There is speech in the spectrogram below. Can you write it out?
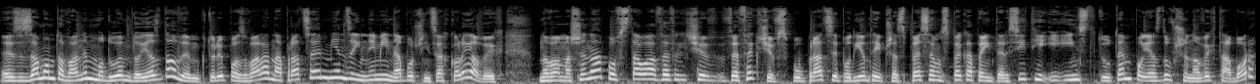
z zamontowanym modułem dojazdowym, który pozwala na pracę m.in. na bocznicach kolejowych. Nowa maszyna powstała w efekcie, w efekcie współpracy podjętej przez PESę z PKP Intercity i Instytutem Pojazdów Szynowych Tabor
